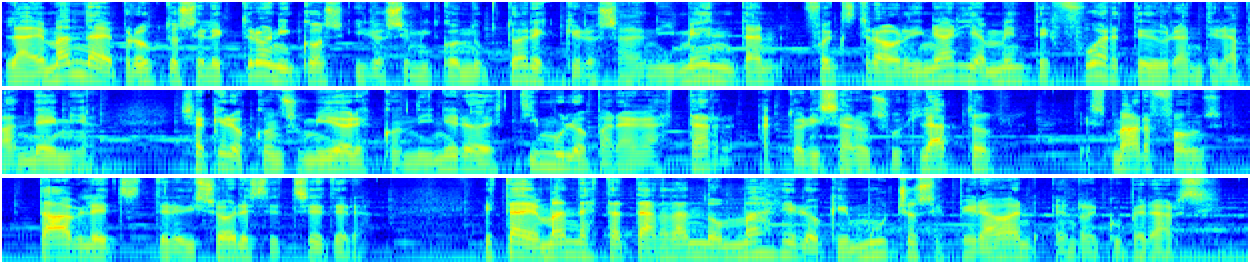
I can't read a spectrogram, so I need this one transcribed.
La demanda de productos electrónicos y los semiconductores que los alimentan fue extraordinariamente fuerte durante la pandemia, ya que los consumidores con dinero de estímulo para gastar actualizaron sus laptops, smartphones, tablets, televisores, etc. Esta demanda está tardando más de lo que muchos esperaban en recuperarse.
